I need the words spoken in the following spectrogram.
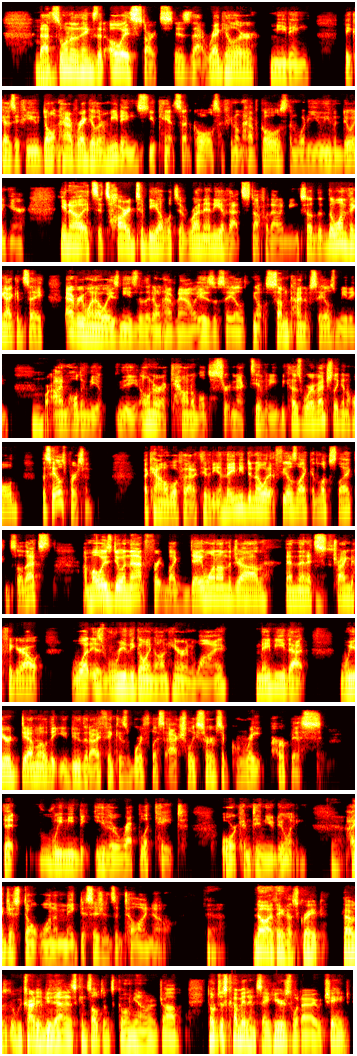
that's one of the things that always starts is that regular meeting because if you don't have regular meetings you can't set goals if you don't have goals then what are you even doing here you know it's it's hard to be able to run any of that stuff without a meeting so the, the one thing i can say everyone always needs that they don't have now is a sales you know some kind of sales meeting Mhm. where i'm holding the the owner accountable to certain activity because we're eventually going to hold the salesperson accountable for that activity and they need to know what it feels like and looks like and so that's I'm always doing that for like day one on the job. And then it's trying to figure out what is really going on here and why. Maybe that weird demo that you do that I think is worthless actually serves a great purpose that we need to either replicate or continue doing. Yeah. I just don't want to make decisions until I know. Yeah. No, I think that's great. That was we try to do that as consultants going in on a job. Don't just come in and say, "Here's what I would change."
